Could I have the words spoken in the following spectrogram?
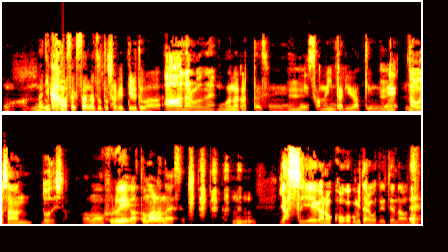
もうあんなに川崎さんがずっと喋ってるとはああ、なるほどね。思わなかったですね。うんメイさんのインタビューやっていうんでね。なおさん、どうでした？もう震えが止まらないですよ。うん安い映画の広告みたいなこと言ってんだろうね。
